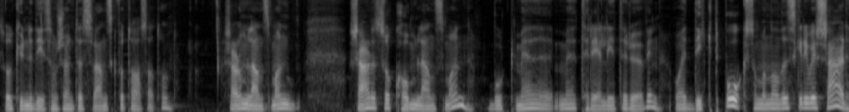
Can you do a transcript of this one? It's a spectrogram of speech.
Så kunne de som skjønte svensk, få ta seg av han. Sjøl om lensmannen Sjøl så kom lensmannen bort med, med tre liter rødvin og ei diktbok som han hadde skrevet sjæl,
